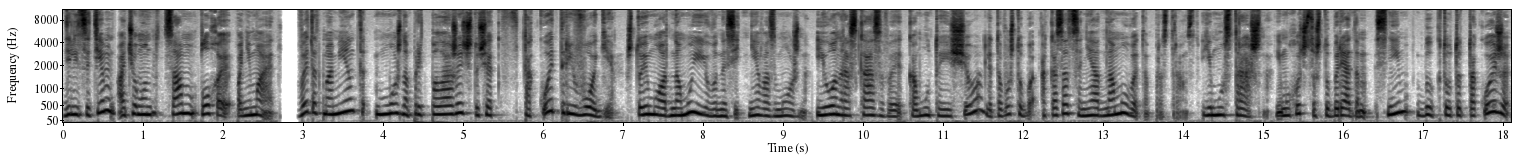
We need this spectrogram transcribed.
делиться тем, о чем он сам плохо понимает. В этот момент можно предположить, что человек такой тревоге, что ему одному ее выносить невозможно. И он рассказывает кому-то еще для того, чтобы оказаться не одному в этом пространстве. Ему страшно. Ему хочется, чтобы рядом с ним был кто-то такой же,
